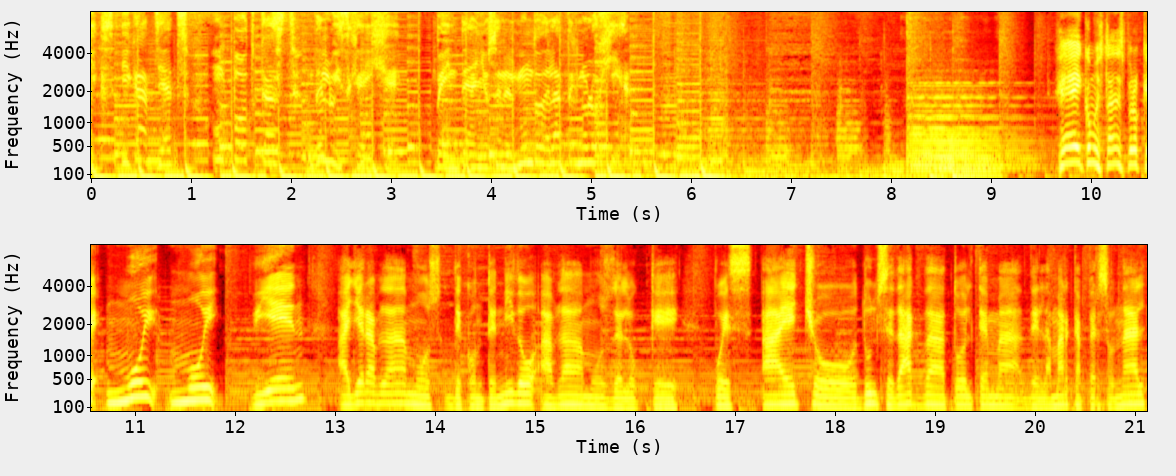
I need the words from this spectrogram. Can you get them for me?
Y Gadgets, un podcast de Luis G.I.G. 20 años en el mundo de la tecnología. Hey, ¿cómo están? Espero que muy, muy bien. Ayer hablábamos de contenido, hablábamos de lo que pues ha hecho Dulce Dagda, todo el tema de la marca personal.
